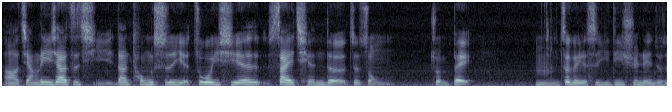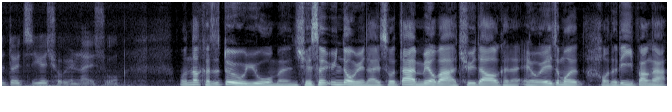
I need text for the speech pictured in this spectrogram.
啊，奖励一下自己，但同时也做一些赛前的这种准备。嗯，这个也是异地训练，就是对职业球员来说。哦，那可是对于我们学生运动员来说，当然没有办法去到可能 L A 这么好的地方啊。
